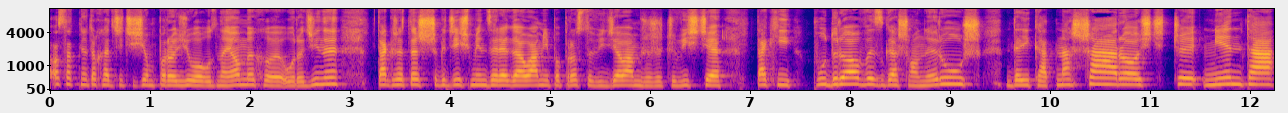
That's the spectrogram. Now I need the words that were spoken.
ostatnio trochę dzieci się porodziło u znajomych, yy, urodziny, także też gdzieś między regałami po prostu widziałam, że rzeczywiście taki pudrowy, zgaszony róż, delikatna szarość, czy mięta,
